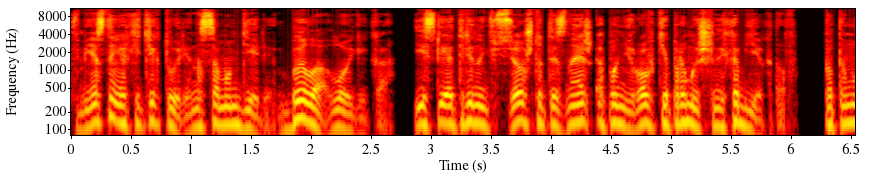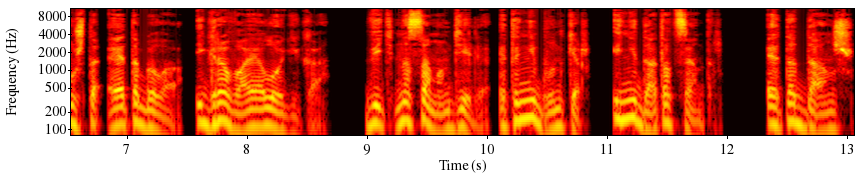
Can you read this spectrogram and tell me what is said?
В местной архитектуре на самом деле была логика, если отринуть все, что ты знаешь о планировке промышленных объектов, потому что это была игровая логика. Ведь на самом деле это не бункер и не дата-центр. Это данж.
